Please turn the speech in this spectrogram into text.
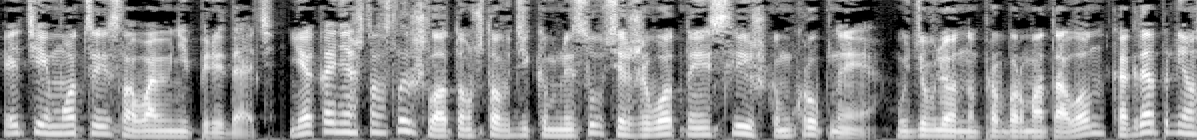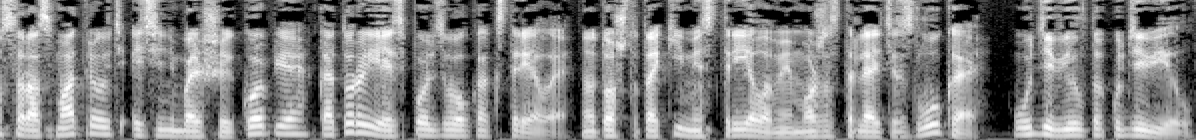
Эти эмоции словами не передать. Я, конечно, слышал о том, что в диком лесу все животные слишком крупные. Удивленно пробормотал он, когда принялся рассматривать эти небольшие копья, которые я использовал как стрелы. Но то, что такими стрелами можно стрелять из лука, удивил так удивил.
